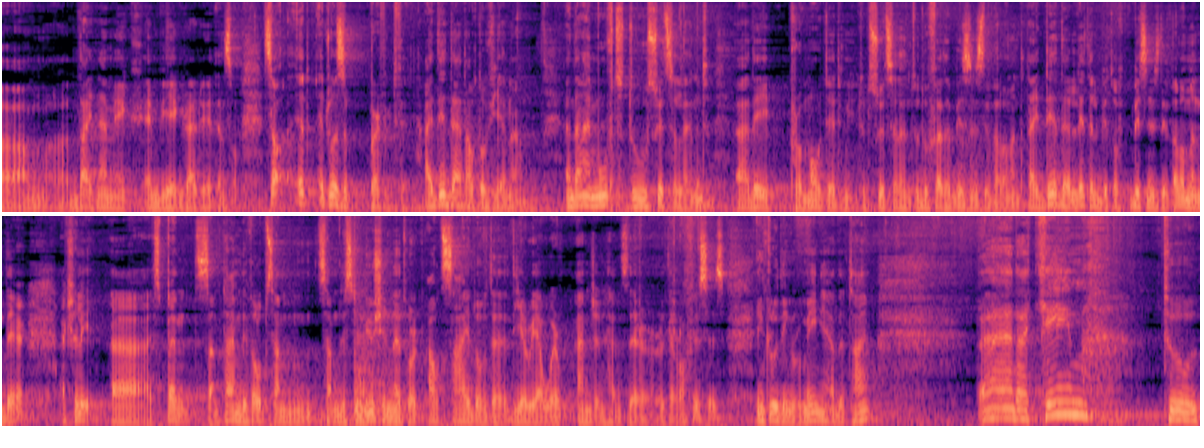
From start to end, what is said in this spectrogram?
um, dynamic MBA graduate and so. On. So it, it was a perfect fit. I did that out of Vienna, and then I moved to Switzerland. Uh, they promoted me to Switzerland to do further business development. And I did a little bit of business development there. Actually, uh, I spent some time developed some some distribution network outside of the, the area where Amgen had their their offices, including Romania at the time. And I came to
